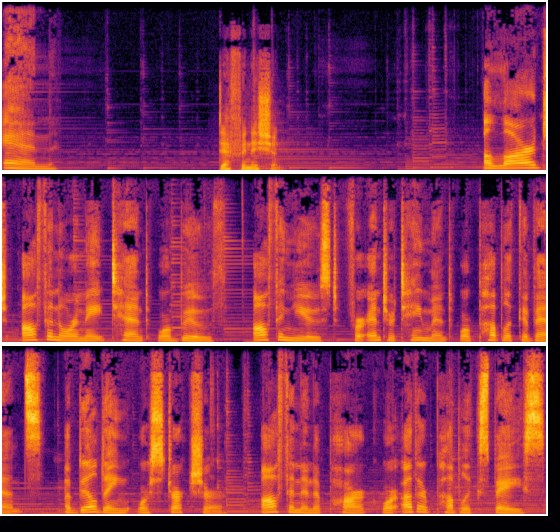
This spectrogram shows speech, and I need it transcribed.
N. Definition. A large, often ornate tent or booth, often used for entertainment or public events, a building or structure, often in a park or other public space,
